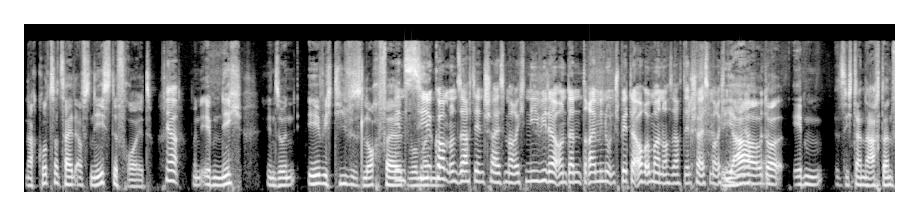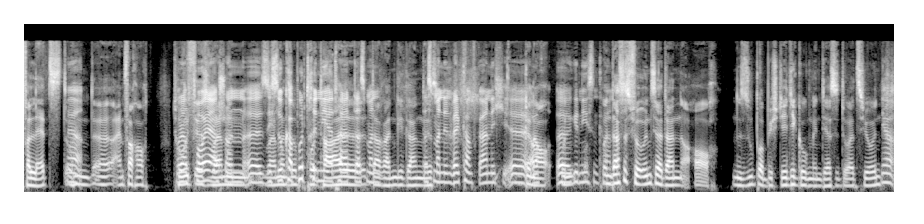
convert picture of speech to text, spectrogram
nach kurzer Zeit aufs nächste freut ja. und eben nicht in so ein ewig tiefes Loch fällt, ins wo Ziel man kommt und sagt, den Scheiß mache ich nie wieder und dann drei Minuten später auch immer noch sagt, den Scheiß mache ich nie ja wieder. oder eben sich danach dann verletzt Ja. und äh, einfach auch tot Oder ist, vorher weil schon, man, äh, sich so kaputt trainiert brutal hat, dass man- dass ist. man den Wettkampf gar nicht äh, Genau. auch äh, Und- genießen kann. und das ist für uns ja dann auch eine super Bestätigung in der Situation, Ja.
